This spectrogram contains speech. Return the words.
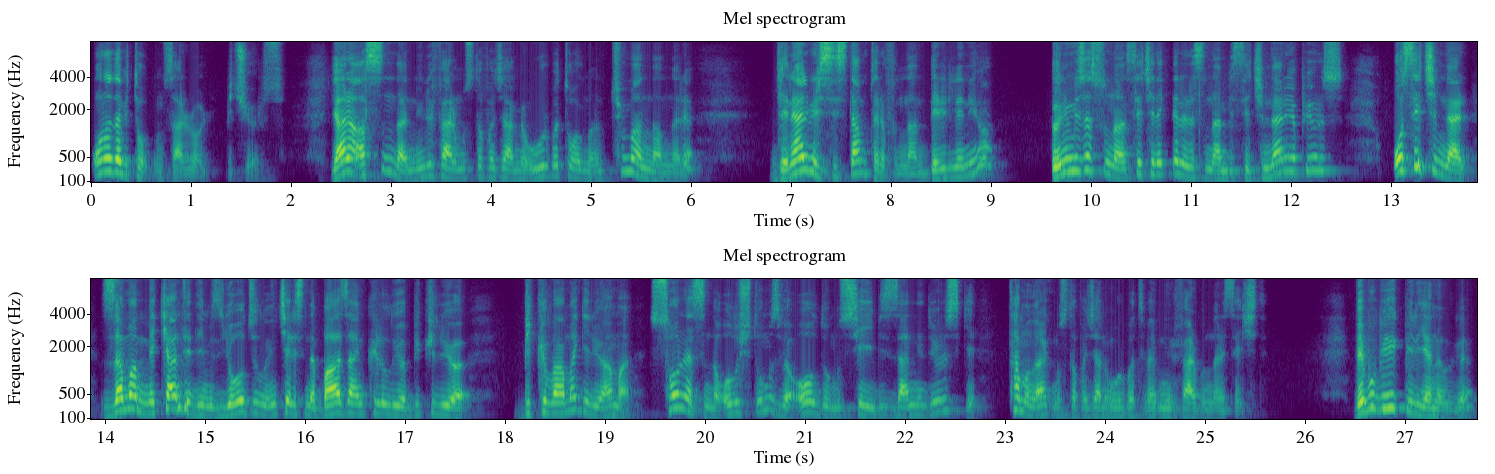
ona da bir toplumsal rol biçiyoruz. Yani aslında Nülüfer, Mustafa Can ve Uğur Batı olmanın tüm anlamları genel bir sistem tarafından belirleniyor. Önümüze sunan seçenekler arasından biz seçimler yapıyoruz. O seçimler zaman mekan dediğimiz yolculuğun içerisinde bazen kırılıyor, bükülüyor, bir kıvama geliyor ama sonrasında oluştuğumuz ve olduğumuz şeyi biz zannediyoruz ki tam olarak Mustafa Can, Uğur Batı ve Nülüfer bunları seçti. Ve bu büyük bir yanılgı.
